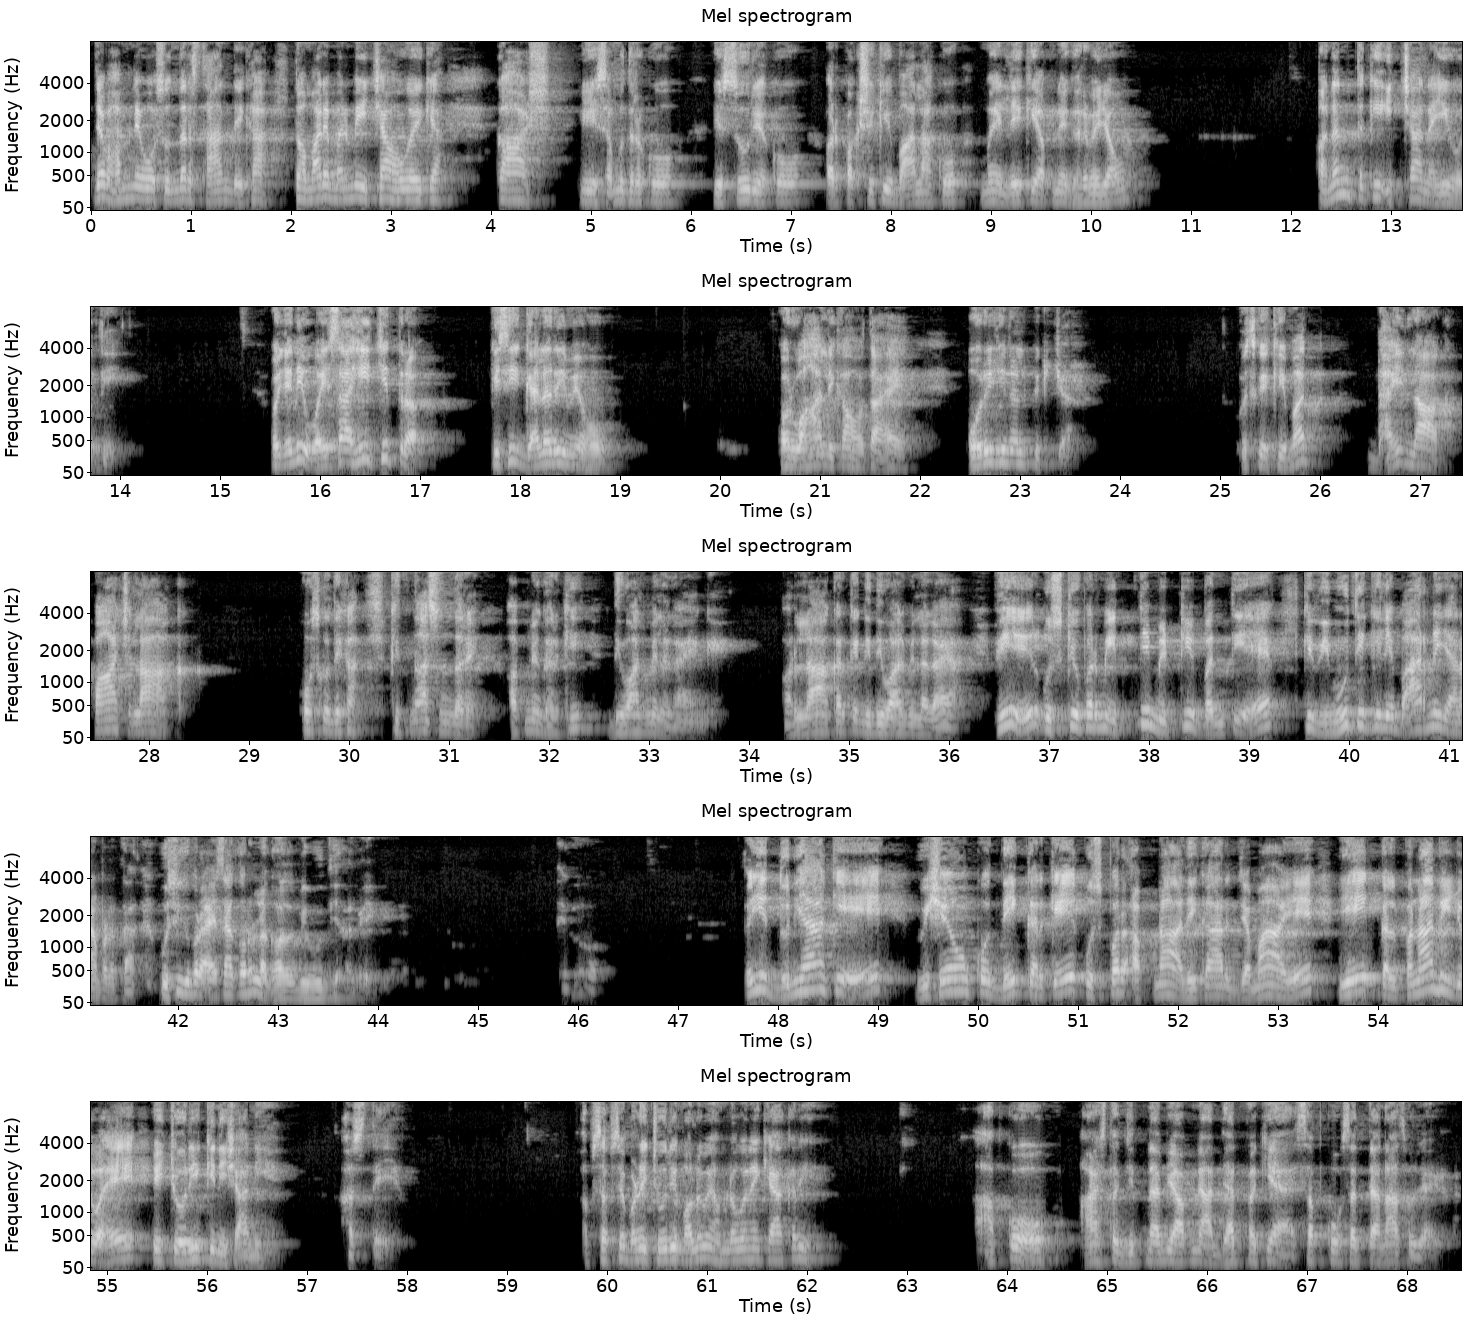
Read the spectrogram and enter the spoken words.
जब हमने वो सुंदर स्थान देखा तो हमारे मन में इच्छा हो गई क्या? काश ये समुद्र को, ये सूर्य को और पक्षी की बाला को मैं लेके अपने घर में जाऊँ? अनंत की इच्छा नहीं होती। और यदि वैसा ही चित्र किसी गैलरी में हो, और वहाँ लिखा होता है ओरिजिनल पिक्चर उसकी कीमत ढाई लाख, पाँच लाख। उसको देखा, कितना सुंदर है। अपने घर की दीवार में लगाएँगे। और ला करके दीवार में लगाया। फिर उसके ऊपर में इतनी मिट्टी बनती है कि विभूति के लिए बाहर नहीं जाना पड़ता। उसी के ऊपर ऐसा करो, लगाओ तो विभूति आ गई। देखो। तो ये दुनिया के विषयों को देख करके उस पर अपना अधिकार जमाए, ये कल्पना भी जो है, ये चोरी की निशानी है। हँसते अब सबसे बड़ी चोरी मालूम है हम लोगों ने क्या करी? आपको आज तक जितना भी आपने अध्यात्म किया है, सबको सत्यानाश हो जाएगा।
